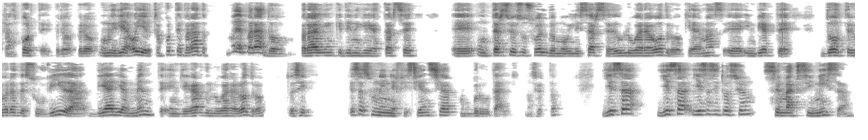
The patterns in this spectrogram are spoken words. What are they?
transporte, pero, pero uno diría, oye, el transporte es barato. No es barato para alguien que tiene que gastarse eh, un tercio de su sueldo en movilizarse de un lugar a otro, que además eh, invierte dos, tres horas de su vida diariamente en llegar de un lugar al otro. Entonces, esa es una ineficiencia brutal, ¿no es cierto? Y esa, y esa, y esa situación se maximiza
